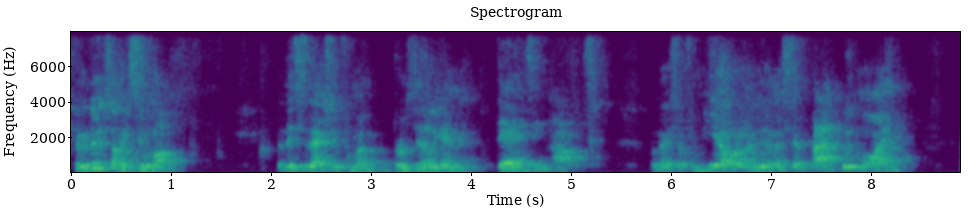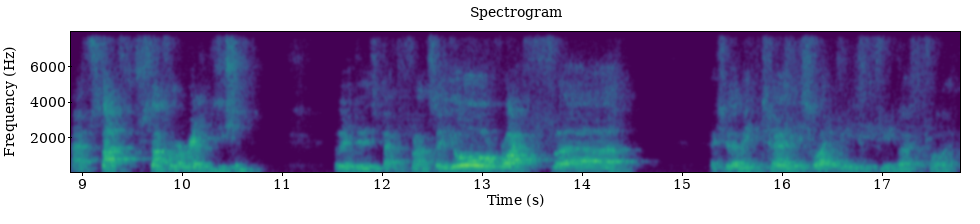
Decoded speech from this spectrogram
so we're doing something similar. But this is actually from a Brazilian dancing art. Okay, so from here, what I'm going to do is step back with my, uh, start, start from a ready position. We're going to do this back to front. So your right, uh, actually, let me turn this way, it'll be easy for you guys to follow.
